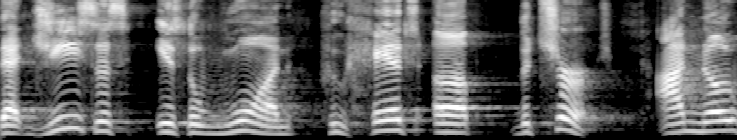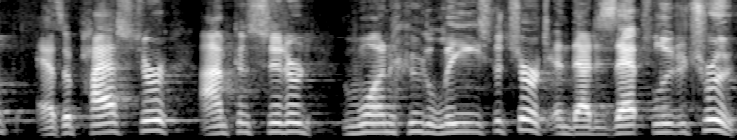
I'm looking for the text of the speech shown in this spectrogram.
that Jesus is the one who heads up the church. I know as a pastor, I'm considered one who leads the church, and that is absolutely true.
